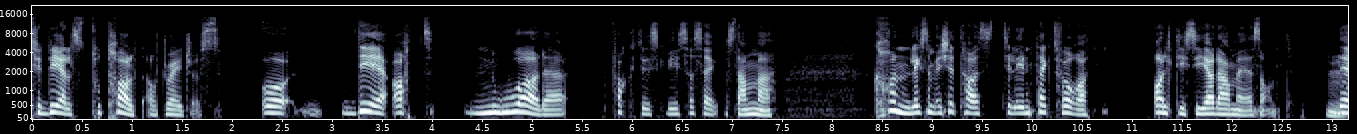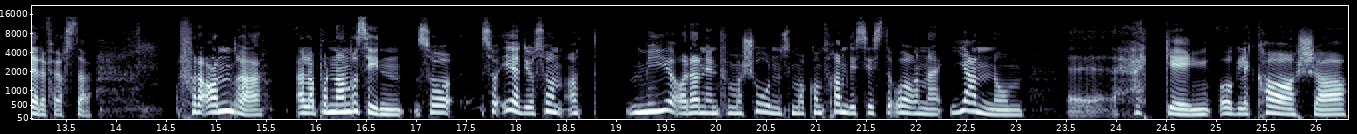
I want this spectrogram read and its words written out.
til dels totalt outrageous. Og det at noe av det faktisk viser seg å stemme, kan liksom ikke tas til inntekt for at alt de sier dermed er sant. Mm. Det er det første. For det andre, eller på den andre siden, så, så er det jo sånn at mye av den informasjonen som har kommet frem de siste årene gjennom eh, hacking og lekkasjer,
